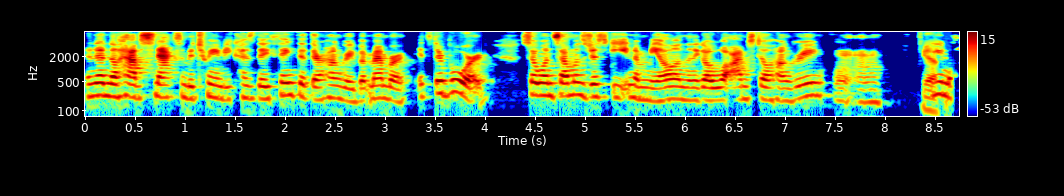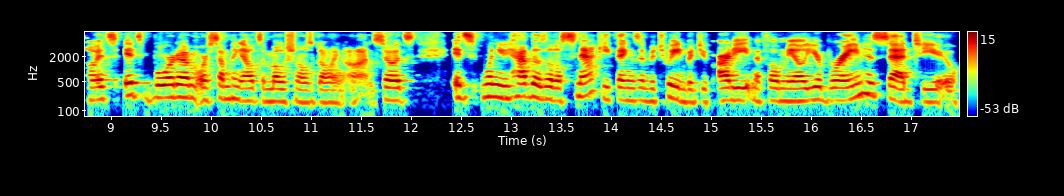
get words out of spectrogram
and then they'll have snacks in between because they think that they're hungry. But remember, it's they're bored. So when someone's just eaten a meal and then they go, "Well, I'm still hungry," Mm-mm yeah. you know it's it's boredom or something else emotional is going on so it's it's when you have those little snacky things in between but you've already eaten the full meal your brain has said to you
